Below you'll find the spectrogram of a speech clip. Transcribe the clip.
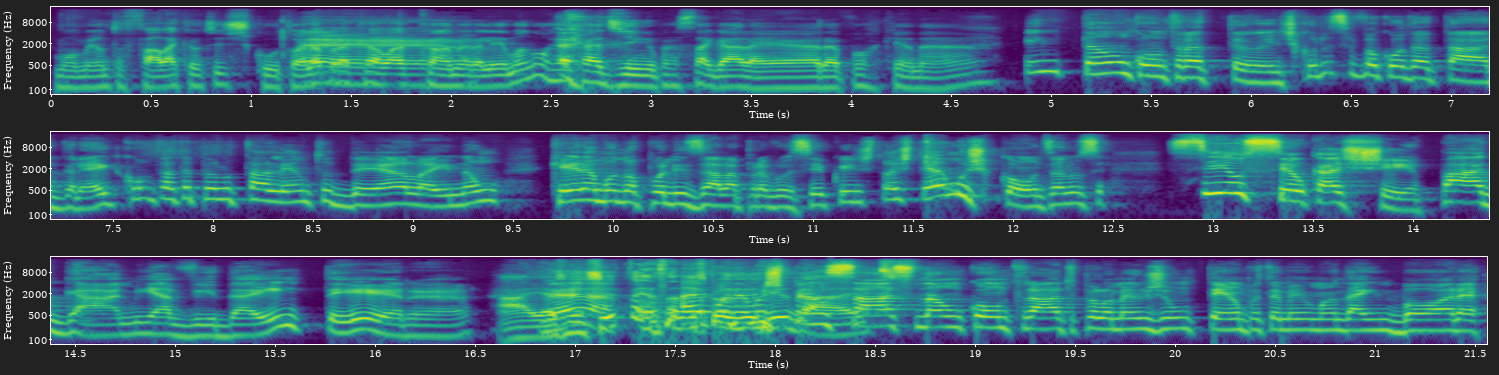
momento fala que eu te escuto. Olha pra É. aquela câmera ali, manda um recadinho pra essa galera, porque, né? Então, contratante, quando você for contratar a drag, contrata pelo talento dela e não queira monopolizá-la pra você, porque a gente, nós temos contas, a não ser... Se o seu cachê pagar a minha vida inteira... Aí a gente pensa na Aí podemos pensar, assinar um contrato pelo menos de um tempo, também mandar embora,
